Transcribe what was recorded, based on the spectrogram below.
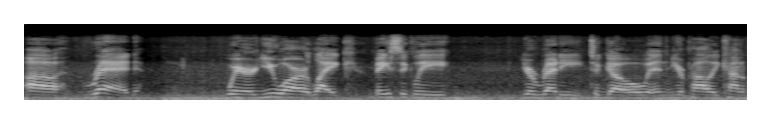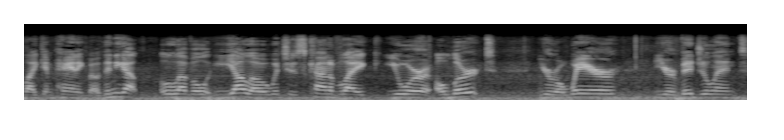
uh, red where you are like basically you're ready to go and you're probably kind of like in panic mode. Then you got level yellow, which is kind of like you're alert, you're aware, you're vigilant,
